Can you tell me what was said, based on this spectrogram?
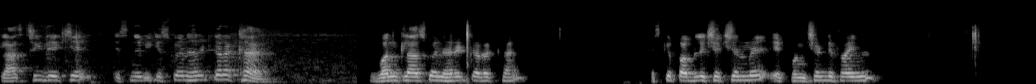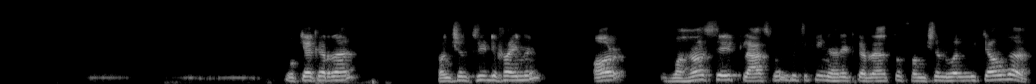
क्लास थ्री देखिए, इसने भी किसको इनहेरिट कर रखा है? वन क्लास को इनहेरिट कर रखा है। इसके पब्लिक सेक्शन में एक फ़ंक्शन डिफाइन है। वो क्या कर रहा है? फ़ंक्शन थ्री डिफाइन है। और वहाँ से क्लास वन को चूँकि इनहेरिट कर रहा है तो फ़ंक्शन वन भी क्या होगा?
